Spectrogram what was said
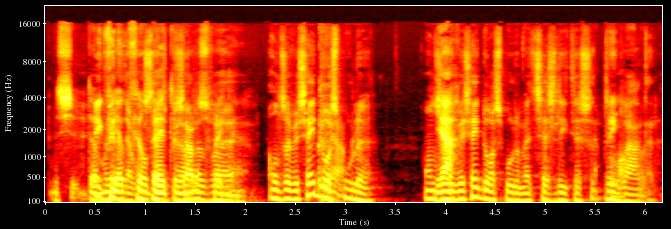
Dus je- daar Ik moet vind je ook veel beter springen. onze wc doorspoelen. Onze Ja. wc doorspoelen met 6 liter drinkwater.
